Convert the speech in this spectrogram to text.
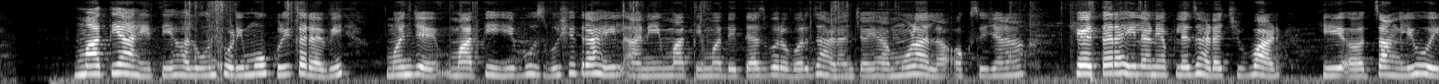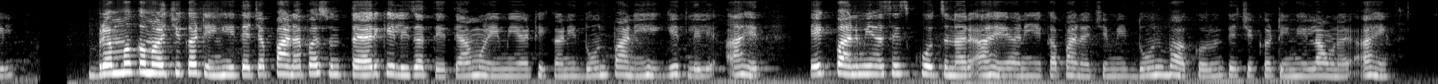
माती आहे ती हलवून थोडी मोकळी करावी. म्हणजे माती ही भुसभुशीत राहील आणि मातीमध्ये त्याचबरोबर झाडांच्या ह्या मुळाला ऑक्सिजन हा खेळता राहील आणि आपल्या झाडाची वाढ ही चांगली होईल. ब्रह्मकमळची कटिंग ही त्याच्या पानापासून तयार केली जाते. त्यामुळे मी या ठिकाणी दोन पाने ही घेतलेली आहेत. एक पान मी असेच खोचणार आहे आणि एका पानाचे मी दोन भाग करून त्याचे कटिंग हे लावणार आहे.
